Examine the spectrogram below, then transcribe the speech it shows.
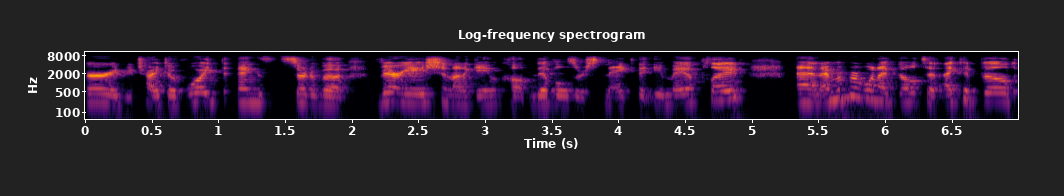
and you tried to avoid things. It's sort of a variation on a game called Nibbles or Snake that you may have played. And I remember when I built it, I could build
